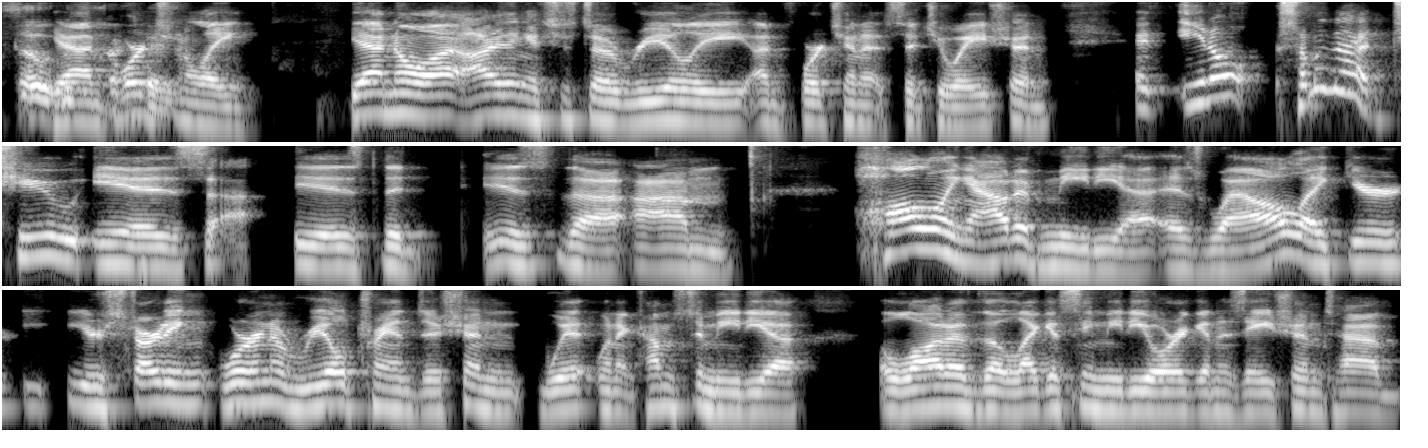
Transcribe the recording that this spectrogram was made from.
So yeah, unfortunately, yeah, no, I, I think it's just a really unfortunate situation, and you know, some of that too is uh, is the is the um hollowing out of media as well. Like you're you're starting we're in a real transition with when it comes to media. A lot of the legacy media organizations have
